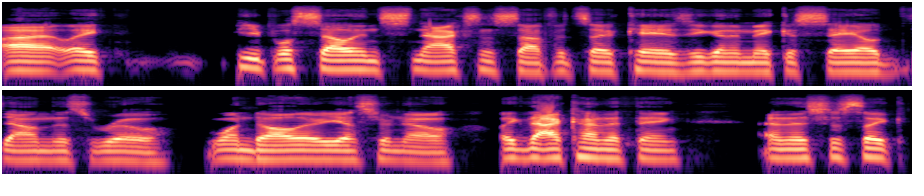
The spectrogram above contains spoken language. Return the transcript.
uh like people selling snacks and stuff, it's like, okay, is he gonna make a sale down this row? One dollar, yes or no? Like that kind of thing and it's just like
